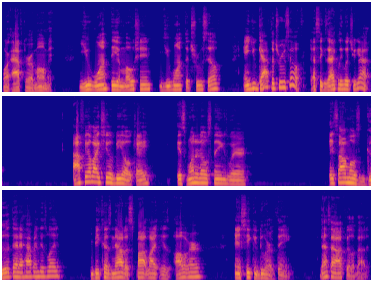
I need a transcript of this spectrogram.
or after a moment. You want the emotion, you want the true self, and you got the true self. That's exactly what you got. I feel like she'll be okay. It's one of those things where it's almost good that it happened this way because now the spotlight is off of her and she can do her thing. That's how I feel about it.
